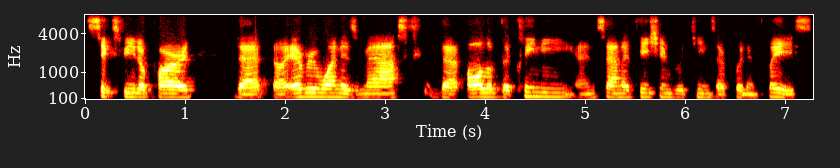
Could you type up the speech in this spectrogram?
six feet apart, that uh, everyone is masked, that all of the cleaning and sanitation routines are put in place,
